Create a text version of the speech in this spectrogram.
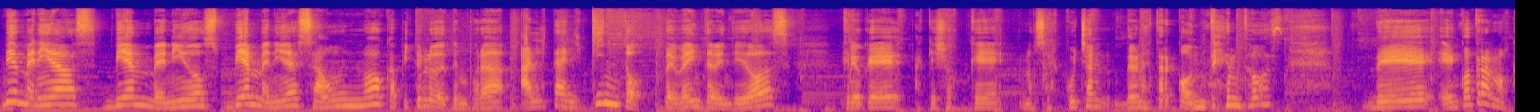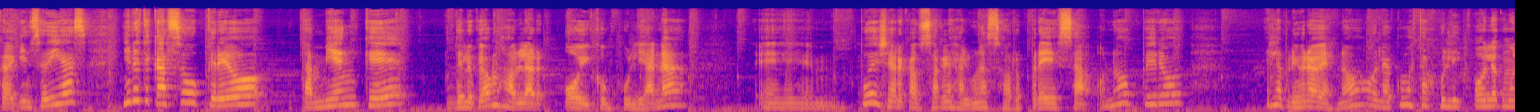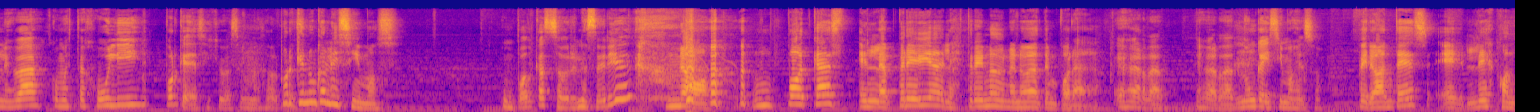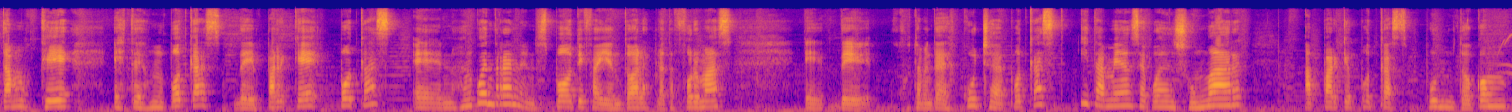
Bienvenidas, bienvenidos, bienvenidas a un nuevo capítulo de temporada alta, el quinto de 2022. Creo que aquellos que nos escuchan deben estar contentos de encontrarnos cada 15 días. Y en este caso creo también que de lo que vamos a hablar hoy con Juliana eh, puede llegar a causarles alguna sorpresa o no, pero es la primera vez, ¿no? Hola, ¿cómo estás, Juli? Hola, ¿cómo les va? ¿Cómo está Juli? ¿Por qué decís que va a ser una sorpresa? Porque nunca lo hicimos. ¿Un podcast sobre una serie? No, un podcast en la previa del estreno de una nueva temporada. Es verdad, es verdad. Nunca hicimos eso. Pero antes eh, les contamos que este es un podcast de Parque Podcast. Eh, nos encuentran en Spotify y en todas las plataformas eh, de justamente de escucha de podcast y también se pueden sumar a parquepodcast.com.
